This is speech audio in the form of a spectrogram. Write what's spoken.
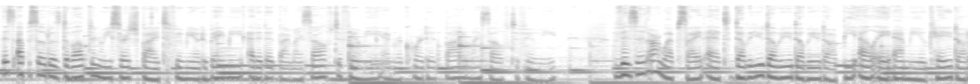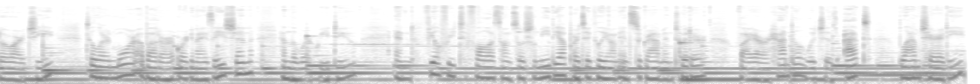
This episode was developed and researched by Tafumi Odubemi, edited by myself, Tafumi, and recorded by myself, Tafumi. Visit our website at www.blamuk.org to learn more about our organization and the work we do. And feel free to follow us on social media, particularly on Instagram and Twitter, via our handle, which is at Blam Charity.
